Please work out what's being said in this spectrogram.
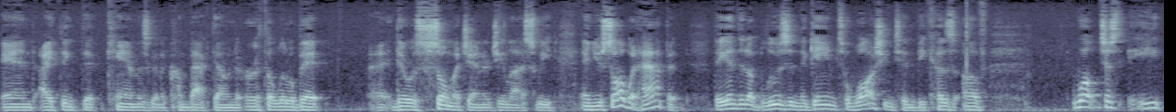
And I think that Cam is going to come back down to earth a little bit. Uh, there was so much energy last week. And you saw what happened. They ended up losing the game to Washington because of, well, just he,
